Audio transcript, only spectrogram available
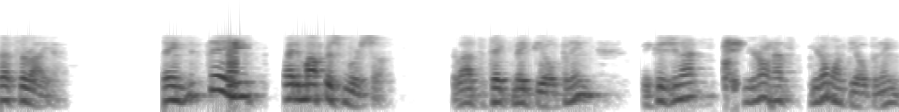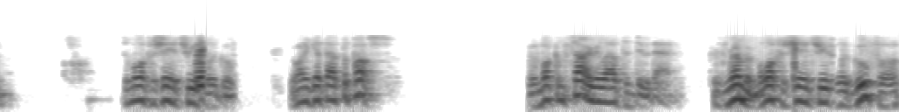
That's the raya. Same thing by the mapis mursa. You're allowed to take make the opening because you're not you don't have you don't want the opening. You want to get out the pus. But makom tsar, you're allowed to do that. Because remember, Malach Hashem Shrif Lagufa,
